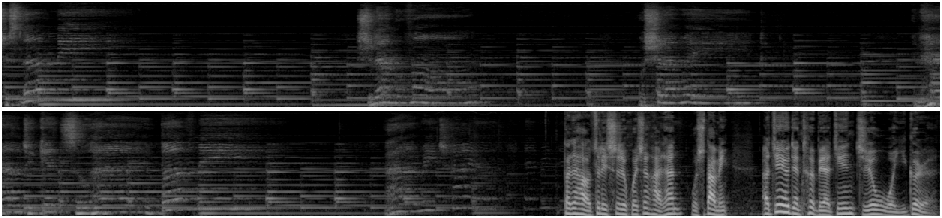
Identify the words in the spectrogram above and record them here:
Just love me? Should I move on? 大家好，这里是回声海滩，我是大明。啊、今天有点特别，今天只有我一个人。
